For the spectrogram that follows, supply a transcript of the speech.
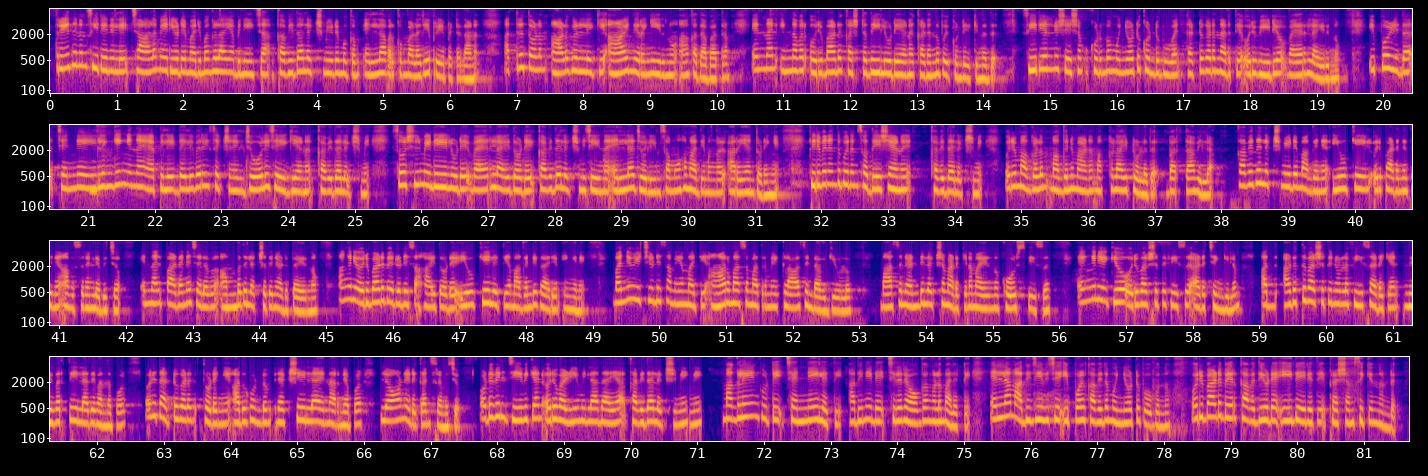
സ്ത്രീധനം സീരിയലിലെ ചാളമേരിയുടെ മരുമകളായി അഭിനയിച്ച കവിതാ ലക്ഷ്മിയുടെ മുഖം എല്ലാവർക്കും വളരെ പ്രിയപ്പെട്ടതാണ്. അത്രത്തോളം ആളുകളിലേക്ക് ആഴ്ന്നിറങ്ങിയിരുന്നു ആ കഥാപാത്രം. എന്നാൽ ഇന്നവർ ഒരുപാട് കഷ്ടതയിലൂടെയാണ് കടന്നുപോയിക്കൊണ്ടിരിക്കുന്നത്. സീരിയലിനു ശേഷം കുടുംബം മുന്നോട്ട് കൊണ്ടുപോവാൻ തട്ടുകട നടത്തിയ ഒരു വീഡിയോ വൈറലായിരുന്നു. ഇപ്പോഴിത് ചെന്നൈയിൽ ലിങ്കിങ് എന്ന ആപ്പിലെ ഡെലിവറി സെക്ഷനിൽ ജോലി ചെയ്യുകയാണ് കവിത ലക്ഷ്മി. സോഷ്യൽ മീഡിയയിലൂടെ വൈറലായതോടെ കവിത ലക്ഷ്മി ചെയ്യുന്ന എല്ലാ ജോലിയും സമൂഹമാധ്യമങ്ങൾ അറിയാൻ തുടങ്ങി. തിരുവനന്തപുരം സ്വദേശിയാണ് കവിത ലക്ഷ്മി. ഒരു മകളും മകനുമാണ് മക്കളായിട്ടുള്ളത്. ഭർത്താവില്ല. കവിത ലക്ഷ്മിയുടെ മകന് യു കെയിൽ ഒരു പഠനത്തിന് അവസരം ലഭിച്ചു. എന്നാൽ പഠന ചെലവ് അമ്പത് ലക്ഷത്തിനടുത്തായിരുന്നു. അങ്ങനെ ഒരുപാട് പേരുടെ സഹായത്തോടെ യു കെയിലെത്തിയ മകന്റെ കാര്യം ഇങ്ങനെ. മഞ്ഞുവീഴ്ചയുടെ സമയം മാറ്റി ആറുമാസം മാത്രമേ ക്ലാസ് ഉണ്ടാവുകയുള്ളൂ. മാസം രണ്ട് ലക്ഷം അടയ്ക്കണമായിരുന്നു കോഴ്സ് ഫീസ്. എങ്ങനെയൊക്കെയോ ഒരു വർഷത്തെ ഫീസ് അടച്ചെങ്കിലും അടുത്ത വർഷത്തിനുള്ള ഫീസ് അടയ്ക്കാൻ നിവൃത്തിയില്ലാതെ വന്നപ്പോൾ ഒരു തട്ടുകട തുടങ്ങി അതുകൊണ്ടും രക്ഷയില്ല എന്നറിഞ്ഞപ്പോൾ ലോൺ എടുക്കാൻ ശ്രമിച്ചു. ഒടുവിൽ ജീവിക്കാൻ ഒരു വഴിയുമില്ലാതായ കവിത ലക്ഷ്മി മകളെയും കൂട്ടി ചെന്നൈയിലെത്തി. അതിനിടെ ചില രോഗങ്ങളും അലട്ടി. എല്ലാം അതിജീവിച്ച് ഇപ്പോൾ കവിത മുന്നോട്ട് പോകുന്നു. ഒരുപാട് പേർ കവിതയുടെ ഈ ധൈര്യത്തെ പ്രശംസിക്കുന്നുണ്ട്.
